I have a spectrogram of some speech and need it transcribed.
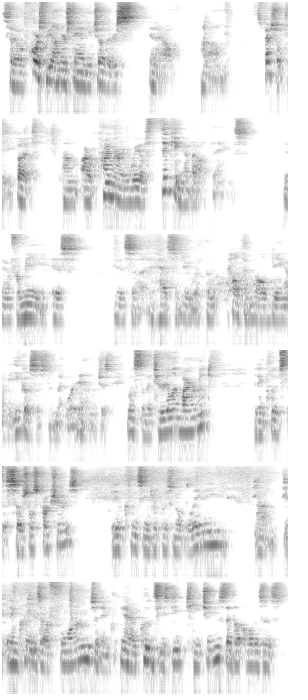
So of course we understand each other's, you know, um, specialty, but um, our primary way of thinking about things, you know, for me is is uh, it has to do with the health and well-being of the ecosystem that we're in, which is includes the material environment, it includes the social structures, it includes interpersonal relating, um, it includes our forms, it includes, you know, includes these deep teachings that all this is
